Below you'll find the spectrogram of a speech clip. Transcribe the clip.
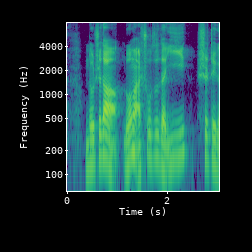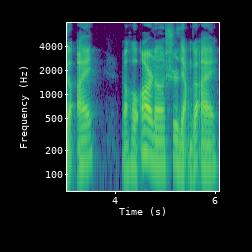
我们都知道，罗马数字的一是这个 i，然后二呢是两个 i，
